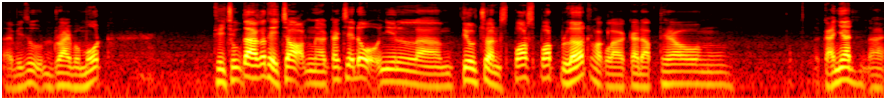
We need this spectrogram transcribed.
Đấy, ví dụ driver mode. Thì chúng ta có thể chọn ờ, các chế độ như là tiêu chuẩn Sport Sport Plus hoặc là cài đặt theo cá nhân. Đấy,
